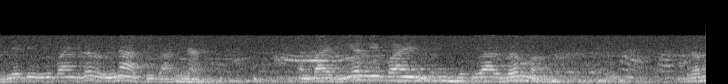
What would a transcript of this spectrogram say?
રિલેટિવ વ્યૂ પોઈન્ટ કરું વિનાશી અને by real view point you are બ્રહ્મ. બ્રહ્મ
